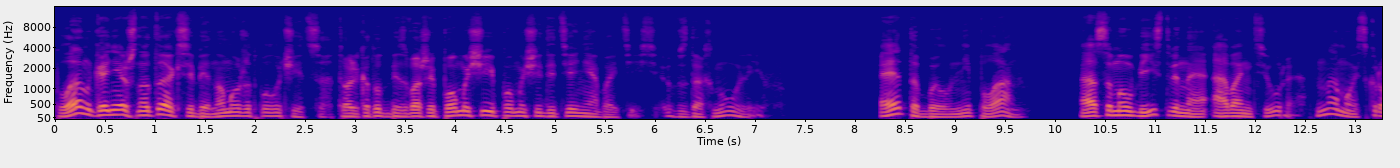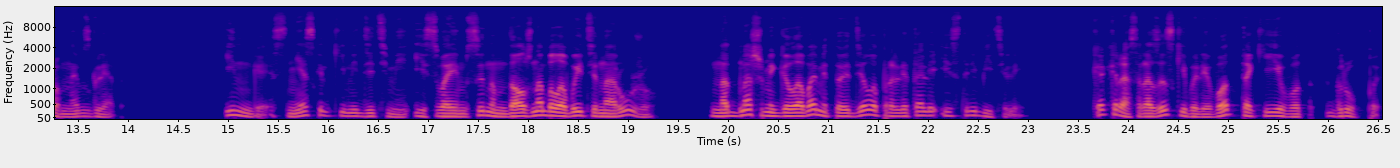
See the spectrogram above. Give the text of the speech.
План, конечно, так себе, но может получиться. Только тут без вашей помощи и помощи детей не обойтись. Вздохнул Лив. Это был не план, а самоубийственная авантюра, на мой скромный взгляд. Инга с несколькими детьми и своим сыном должна была выйти наружу. Над нашими головами то и дело пролетали истребители как раз разыскивали вот такие вот группы.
